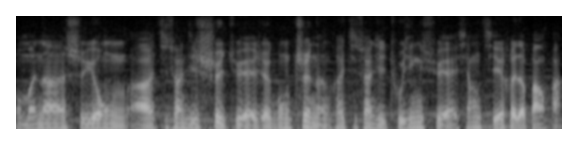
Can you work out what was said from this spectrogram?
我们呢是用呃计算机视觉、人工智能和计算机图形学相结合的方法，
